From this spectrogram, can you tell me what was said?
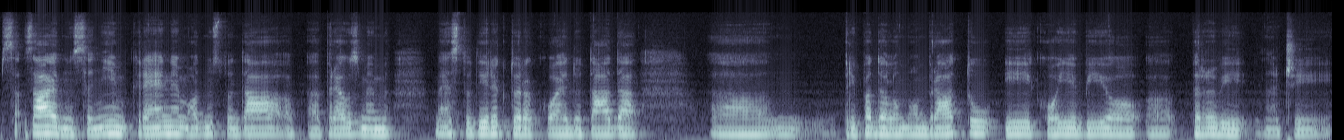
sa, zajedno sa njim krenem, odnosno da a, preuzmem mesto direktora koje je do tada a, pripadalo mom bratu i koji je bio a, prvi, znači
